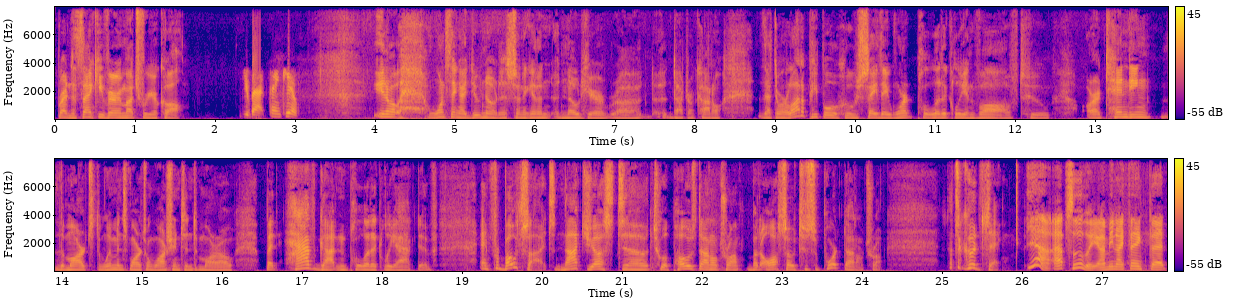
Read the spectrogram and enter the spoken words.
Brenda, thank you very much for your call. You bet. Thank you. You know, one thing I do notice, and again, a, note here, uh, Dr. O'Connell, that there are a lot of people who say they weren't politically involved who are attending the march, the Women's March in Washington tomorrow, but have gotten politically active. And for both sides, not just uh, to oppose Donald Trump, but also to support Donald Trump. That's a good thing. Yeah, absolutely. I mean, I think that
